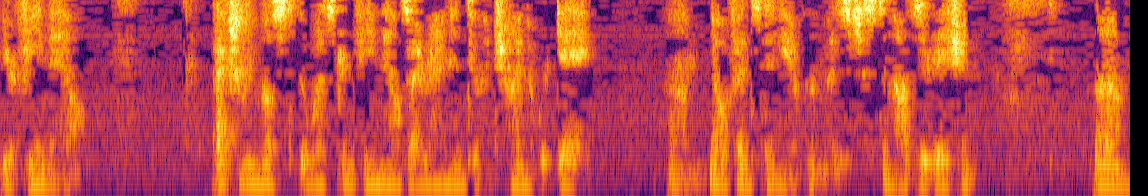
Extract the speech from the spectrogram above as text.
you're female. Actually, most of the Western females I ran into in China were gay. Um, no offense to any of them, it's just an observation. Um,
